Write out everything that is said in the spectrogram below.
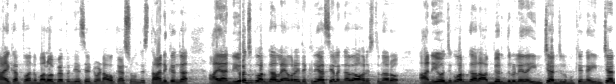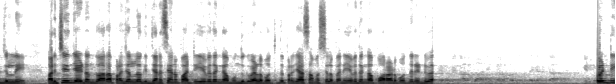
నాయకత్వాన్ని బలోపేతం చేసేటువంటి అవకాశం ఉంది. స్థానికంగా ఆయా నియోజకవర్గాల్లో ఎవరైతే క్రియాశీలంగా వ్యవహరిస్తున్నారో ఆ నియోజకవర్గాల అభ్యర్థులు లేదా ఇన్ఛార్జీలు ముఖ్యంగా ఇన్ఛార్జీలని పరిచయం చేయడం ద్వారా ప్రజల్లోకి జనసేన పార్టీ ఏ విధంగా ముందుకు వెళ్ళబోతుంది ప్రజా సమస్యలపైన ఏ విధంగా పోరాడబోతుంది రెండు ఎటువంటి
